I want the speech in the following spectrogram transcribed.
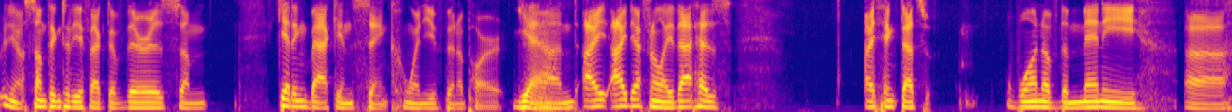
you know, something to the effect of there is some getting back in sync when you've been apart. Yeah. And I, I definitely, that has, I think that's one of the many, uh,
